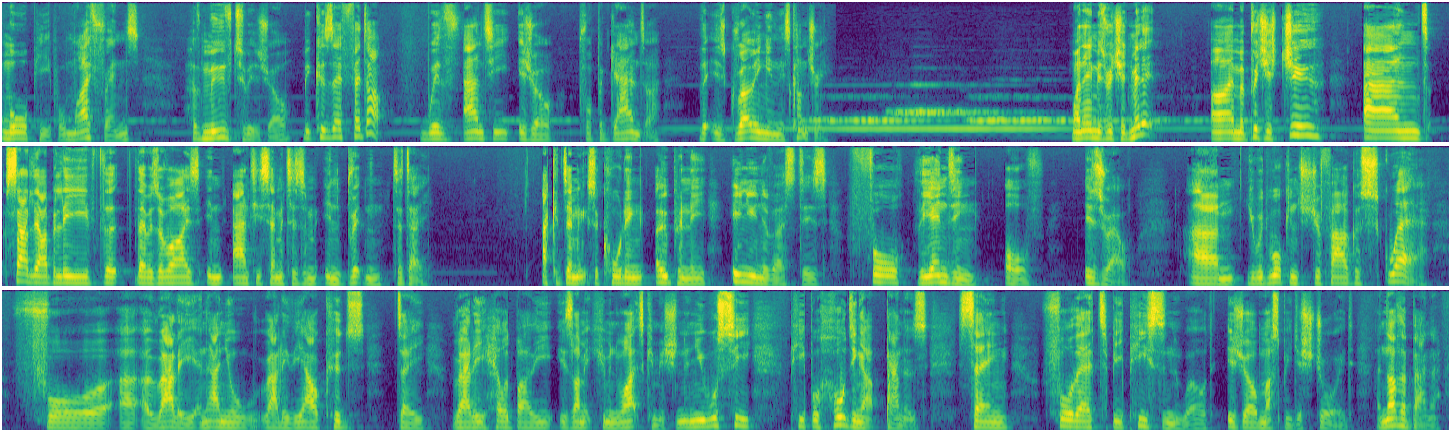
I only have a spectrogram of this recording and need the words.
more people, my friends, have moved to Israel because they're fed up with anti-Israel propaganda that is growing in this country. My name is Richard Millett. I'm a British Jew and sadly I believe that there is a rise in anti-Semitism in Britain today. Academics are calling openly in universities for the ending of Israel. Um, you would walk into Trafalgar Square for uh, a rally, an annual rally, the Al-Quds Day rally held by the Islamic Human Rights Commission, and you will see people holding up banners saying, for there to be peace in the world, Israel must be destroyed. Another banner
